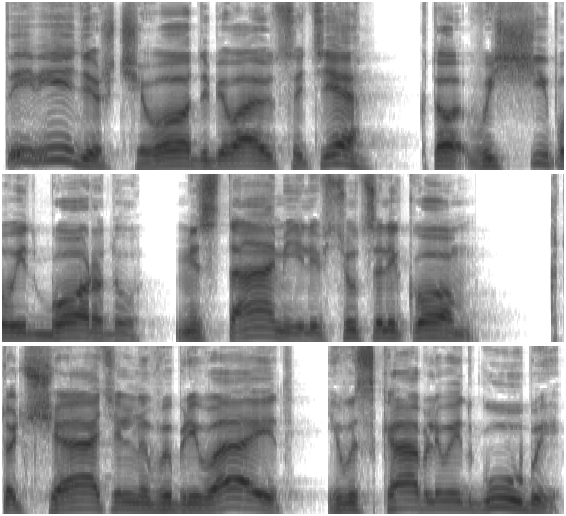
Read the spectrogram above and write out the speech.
Ты видишь, чего добиваются те, кто выщипывает бороду местами или всю целиком, кто тщательно выбривает и выскабливает губы,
